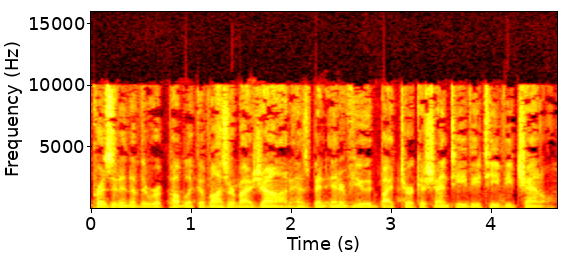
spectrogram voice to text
President of the Republic of Azerbaijan has been interviewed by Turkish NTV TV channel.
